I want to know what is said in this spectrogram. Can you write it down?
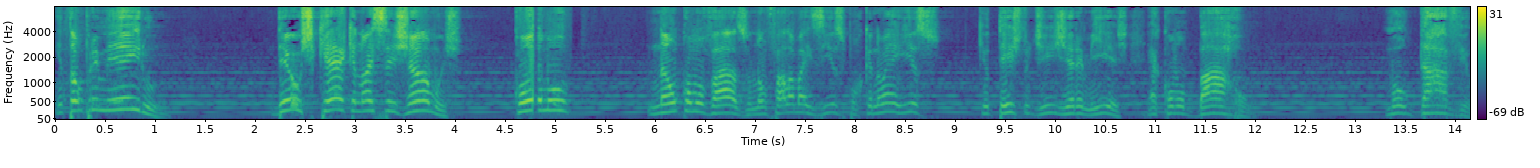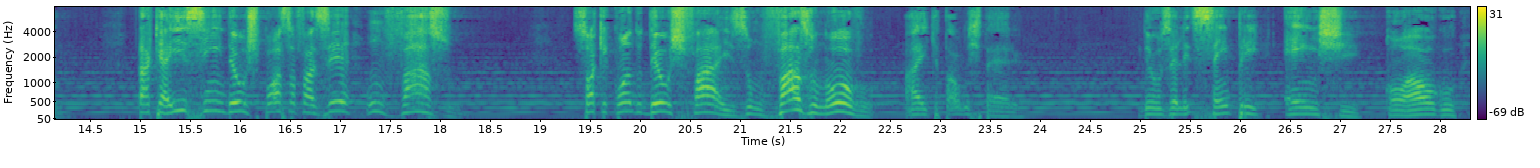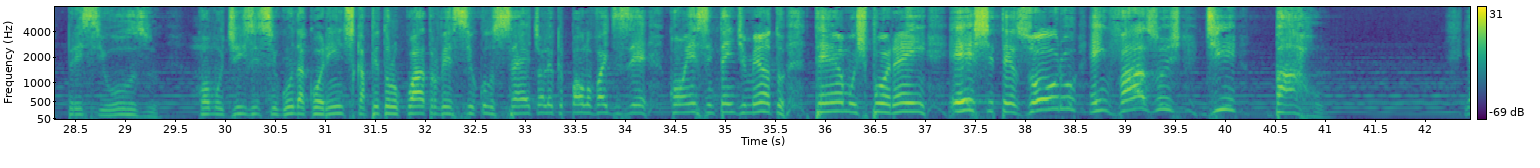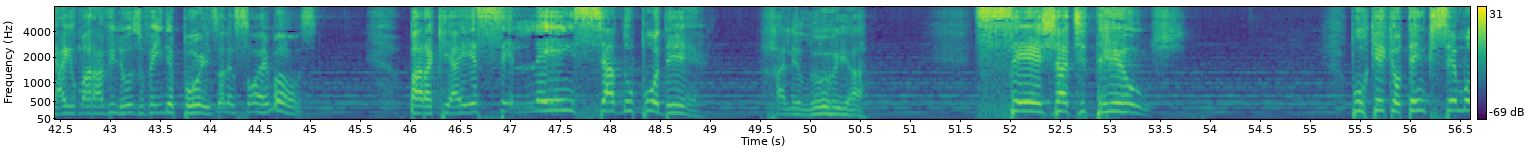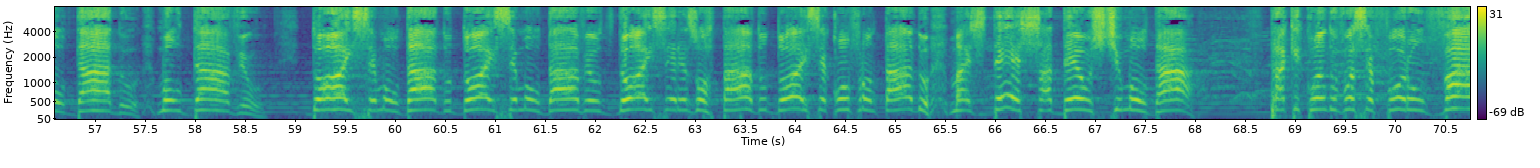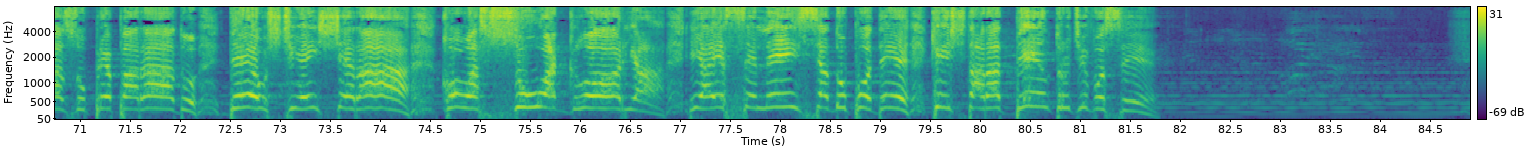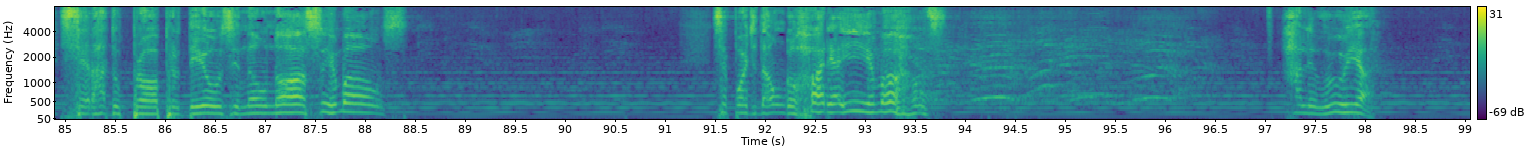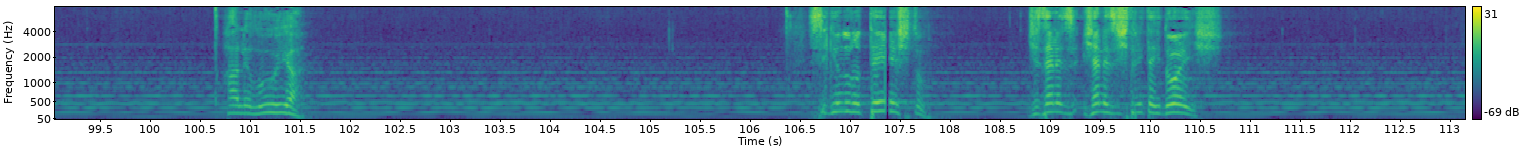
Então, primeiro, Deus quer que nós sejamos como, não como vaso, não fala mais isso, porque não é isso que o texto diz, Jeremias, é como barro, moldável, para que aí sim Deus possa fazer um vaso. Só que quando Deus faz um vaso novo, aí que está o mistério. Deus ele sempre enche com algo precioso, como diz em 2 Coríntios, capítulo 4, versículo 7, olha o que Paulo vai dizer com esse entendimento: temos, porém, este tesouro em vasos de barro. E aí o maravilhoso vem depois, olha só, irmãos. Para que a excelência do poder, aleluia, seja de Deus. Por que, que eu tenho que ser moldado, moldável? Dói ser moldado, dói ser moldável, dói ser exortado, dói ser confrontado, mas deixa Deus te moldar. Para que quando você for um vaso preparado, Deus te encherá com a sua glória e a excelência do poder que estará dentro de você. Será do próprio Deus e não nosso, irmãos. Você pode dar um glória aí, irmãos. Aleluia. Aleluia. Seguindo no texto de Gênesis 32,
